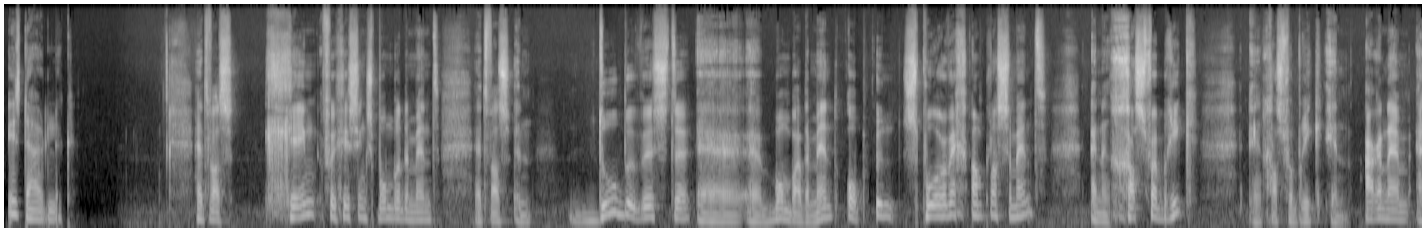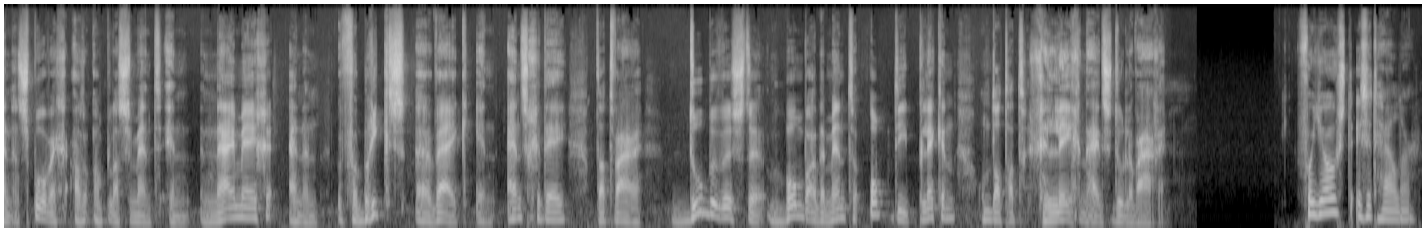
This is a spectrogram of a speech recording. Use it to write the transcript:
is duidelijk. Het was geen vergissingsbombardement. Het was een doelbewuste eh, eh, bombardement op een spoorwegamplacement en een gasfabriek. Een gasfabriek in Arnhem en een spoorwegamplacement in Nijmegen en een fabriekswijk in Enschede. Dat waren doelbewuste bombardementen op die plekken omdat dat gelegenheidsdoelen waren. Voor Joost is het helder.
